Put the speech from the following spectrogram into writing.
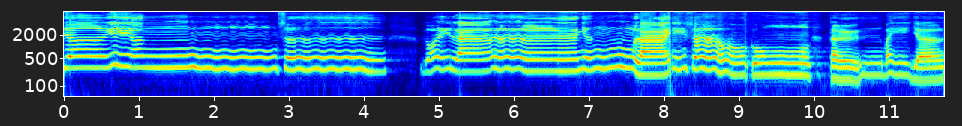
với ân sư. Gọi là những lại sao cùng từ bây giờ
